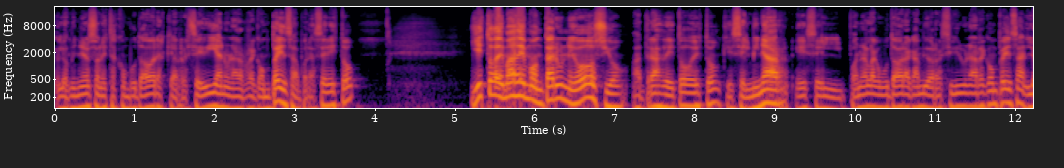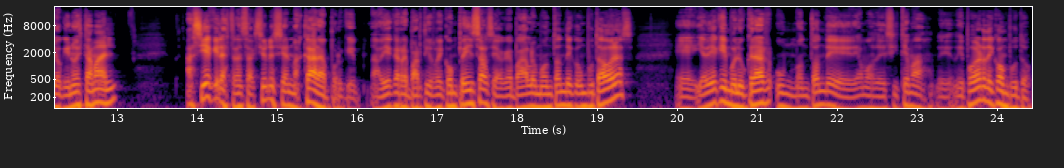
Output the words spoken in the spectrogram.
los mineros son estas computadoras que recibían una recompensa por hacer esto. Y esto además de montar un negocio atrás de todo esto, que es el minar, es el poner la computadora a cambio de recibir una recompensa, lo que no está mal, hacía que las transacciones sean más caras porque había que repartir recompensas, había que pagarle un montón de computadoras eh, y había que involucrar un montón de, digamos, de sistemas de, poder de cómputo.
